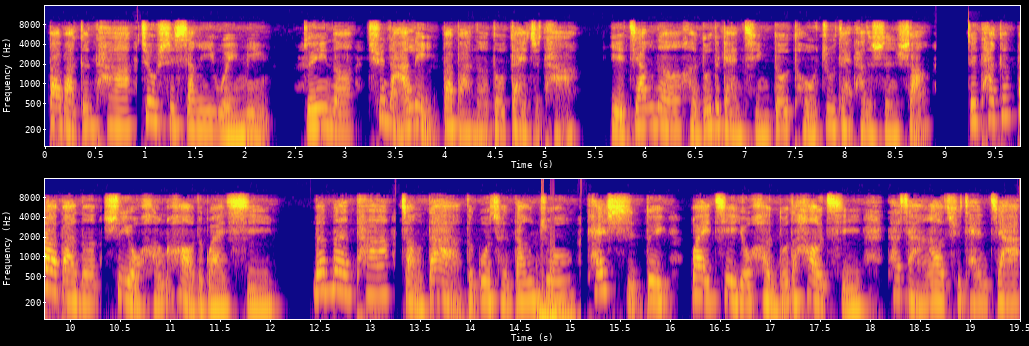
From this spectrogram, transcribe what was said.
爸爸跟他就是相依为命，所以呢，去哪里爸爸呢都带着他，也将呢很多的感情都投注在他的身上，所以他跟爸爸呢是有很好的关系。慢慢，他长大的过程当中，开始对外界有很多的好奇。他想要去参加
